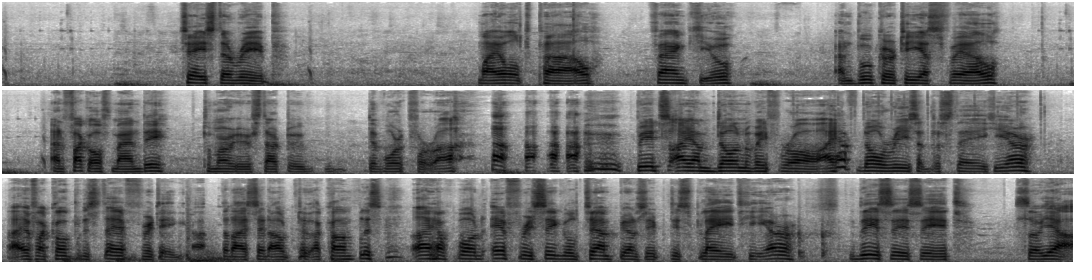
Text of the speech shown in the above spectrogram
Chase the Rib. My old pal. Thank you. And Booker T as well. And fuck off, Mandy. Tomorrow you start doing the work for Raw. Bitch, I am done with Raw. I have no reason to stay here. I have accomplished everything uh, that I set out to accomplish. I have won every single championship displayed here. This is it. So yeah,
